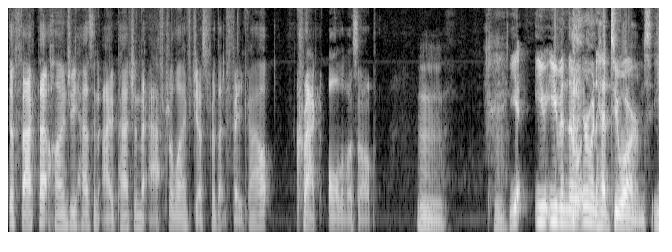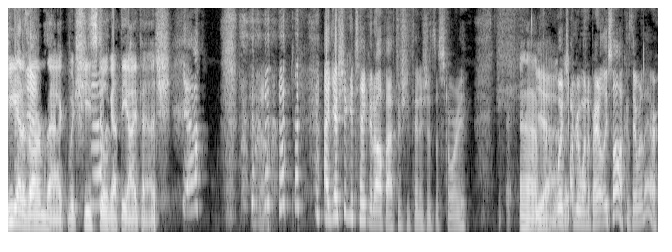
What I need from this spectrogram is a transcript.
the fact that hanji has an eye patch in the afterlife just for that fake out cracked all of us up Mm. Yeah, e- even though Erwin had two arms, he got his Yeah. arm back, but she's still got the eye patch. yeah i guess she could take it off after she finishes the story Uh, Yeah. probably. which everyone apparently saw because they were there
